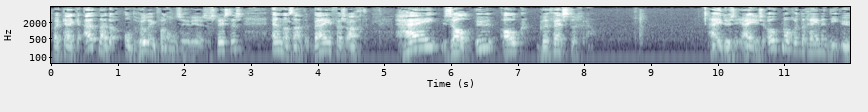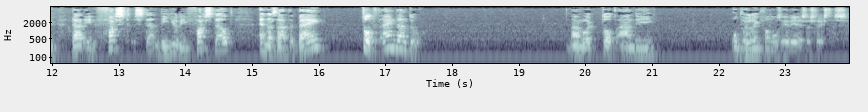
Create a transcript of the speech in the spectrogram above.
wij kijken uit naar de onthulling van onze Heer Jezus Christus. En dan staat erbij, vers 8. Hij zal u ook bevestigen. Hij, dus, hij is ook nog degene die u daarin vaststelt, die jullie vaststelt. En dan staat erbij, tot het eind aan toe. Namelijk tot aan die onthulling van onze Heer Jezus Christus.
